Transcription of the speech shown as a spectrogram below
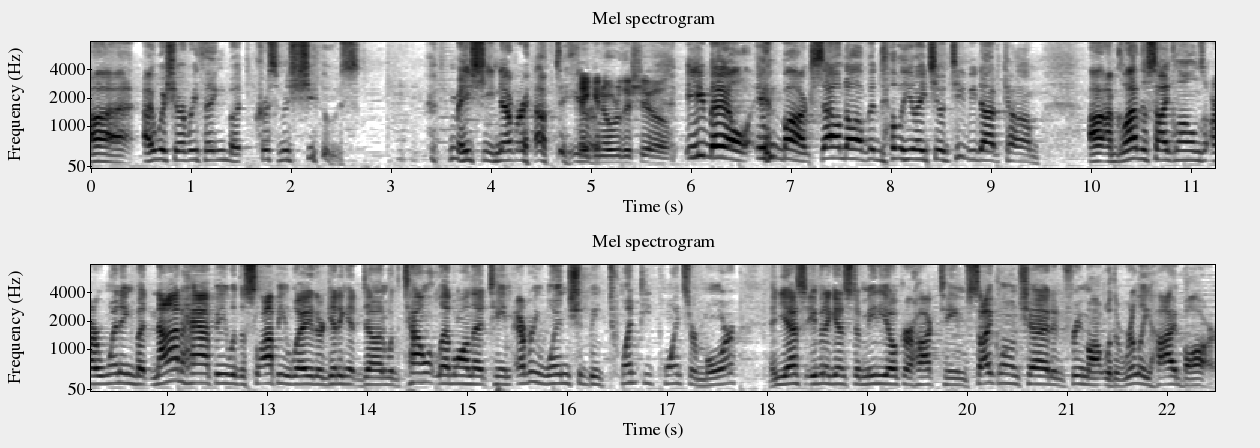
Uh, I wish everything but Christmas shoes. May she never have to hear. Taking over the show. Email, inbox, soundoff at WHOTV.com. Uh, I'm glad the Cyclones are winning, but not happy with the sloppy way they're getting it done. With the talent level on that team, every win should be 20 points or more. And yes, even against a mediocre Hawk team, Cyclone Chad and Fremont with a really high bar.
